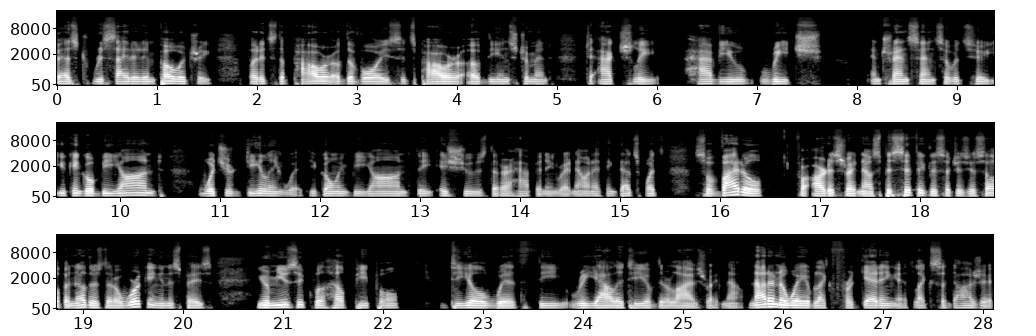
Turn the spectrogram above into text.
best recited in poetry but it's the power of the voice, it's power of the instrument to actually have you reach and transcend. So it's you can go beyond what you're dealing with. You're going beyond the issues that are happening right now. And I think that's what's so vital for artists right now, specifically such as yourself and others that are working in this space. Your music will help people deal with the reality of their lives right now. Not in a way of like forgetting it, like Sadage,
